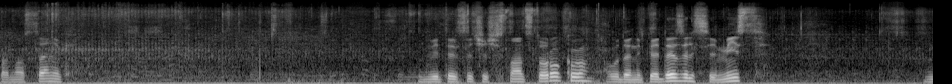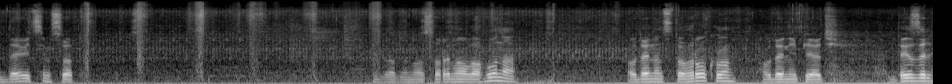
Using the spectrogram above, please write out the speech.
Renault Scenic 2016 року, 1,5 дизель, 7 місць, 9700. Далі у нас 11 року, 1,5 дизель,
